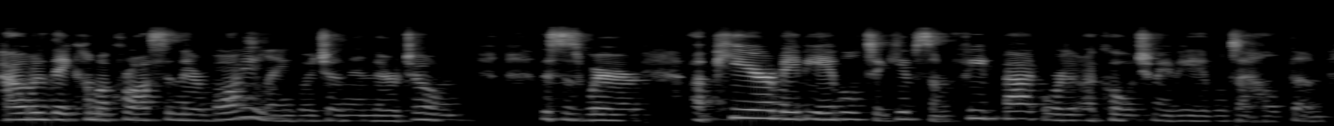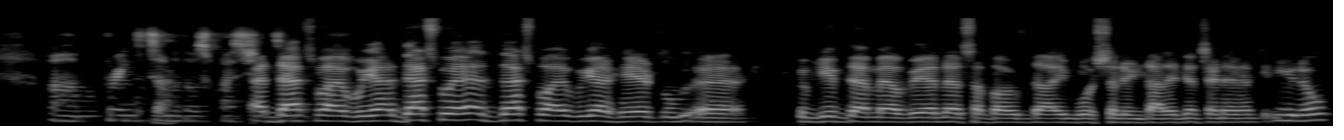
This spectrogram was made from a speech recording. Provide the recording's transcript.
How do they come across in their body language and in their tone? This is where a peer may be able to give some feedback, or a coach may be able to help them um, bring some of those questions. And that's why we are. That's where. That's why we are here to uh, to give them awareness about the emotional intelligence and you know.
